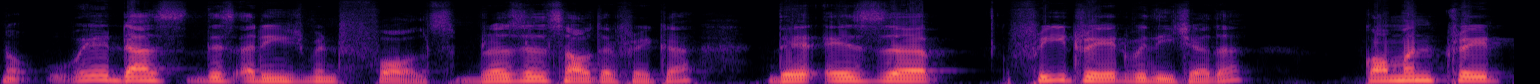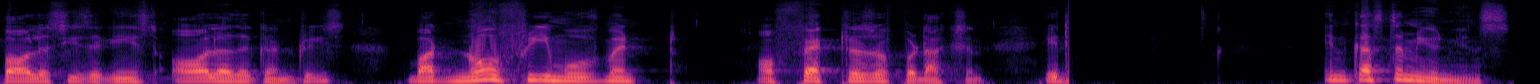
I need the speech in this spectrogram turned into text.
Now, where does this arrangement falls? Brazil, South Africa, there is free trade with each other, common trade policies against all other countries, but no free movement of factors of production. It in custom unions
